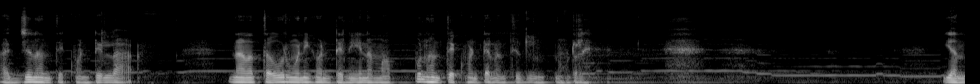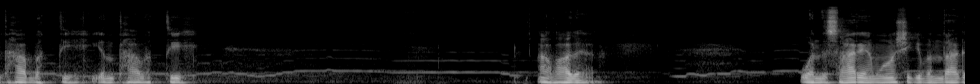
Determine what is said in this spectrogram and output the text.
ಅಜ್ಜನ ಅಂತ್ಯಕ್ಕೆ ಹೊಂಟಿಲ್ಲ. ನಾನು ತವ್ರ ಮನೆಗೆ ಹೊಂಟೇನಿ, ನಮ್ಮ ಅಪ್ಪನ ಅಂತ್ಯಕ್ಕೆ ಹೊಂಟೇನೆ ಅಂತಿದ್ಲಂತ ನೋಡ್ರಿ. ಎಂಥ ಭಕ್ತಿ ಎಂಥ ಭಕ್ತಿ. ಆವಾಗ ಒಂದು ಸಾರಿ ಅಮಾವಾಸ್ಯೆಗೆ ಬಂದಾಗ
